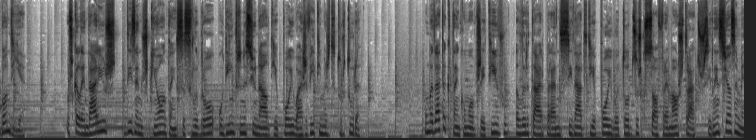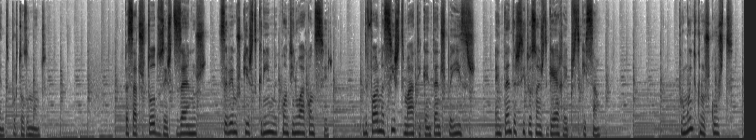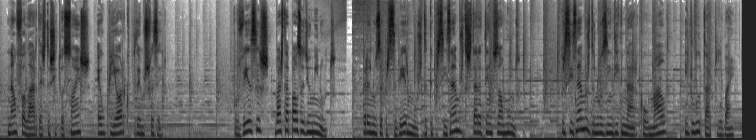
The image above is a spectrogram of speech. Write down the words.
Bom dia. Os calendários dizem-nos que ontem se celebrou o Dia Internacional de Apoio às Vítimas de Tortura. Uma data que tem como objetivo alertar para a necessidade de apoio a todos os que sofrem maus tratos silenciosamente por todo o mundo. Passados todos estes anos, sabemos que este crime continua a acontecer, de forma sistemática em tantos países, em tantas situações de guerra e perseguição. Por muito que nos custe, não falar destas situações é o pior que podemos fazer. Por vezes, basta a pausa de um minuto para nos apercebermos de que precisamos de estar atentos ao mundo. Precisamos de nos indignar com o mal e de lutar pelo bem.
